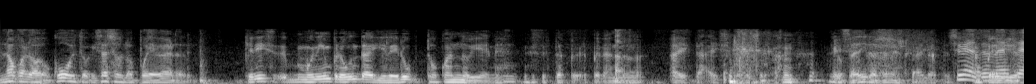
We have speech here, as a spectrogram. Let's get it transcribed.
No con lo oculto, quizás eso lo puede ver. ¿Querés? Munín pregunta, ¿y el erupto cuándo viene? Se está esper- esperando. Ahí está, ahí Lo pedí, lo tenés. Ahí lo- Yo voy a ha hacer una.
